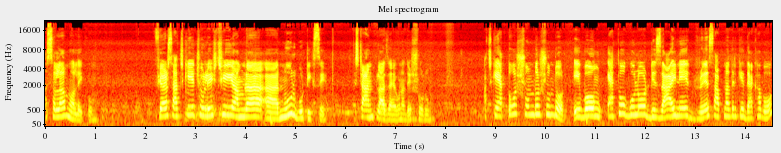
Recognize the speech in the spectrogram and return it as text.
আসসালামু আলাইকুম। ফিয়ার্স, আজকে চলে এসেছি আমরা নূর বুটিক্সে, স্টান প্লাজায় ওনাদের শোরুম। আজকে এত সুন্দর সুন্দর এবং এতগুলো ডিজাইনের ড্রেস আপনাদেরকে দেখাবো।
